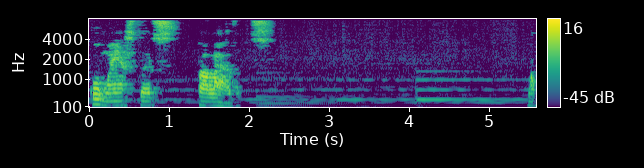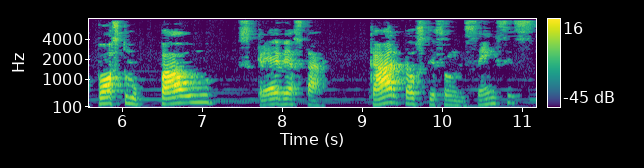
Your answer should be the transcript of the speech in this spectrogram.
com estas palavras. O apóstolo Paulo escreve esta carta aos Tessalonicenses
